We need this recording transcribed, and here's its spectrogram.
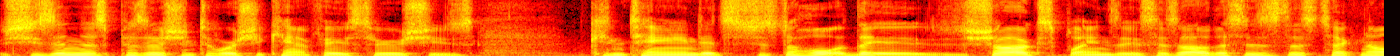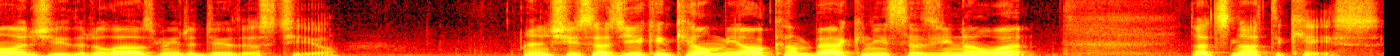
she's in this position to where she can't phase through. She's contained. It's just a whole. The, Shaw explains it. He says, "Oh, this is this technology that allows me to do this to you." And she says, "You can kill me. I'll come back." And he says, "You know what? That's not the case.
